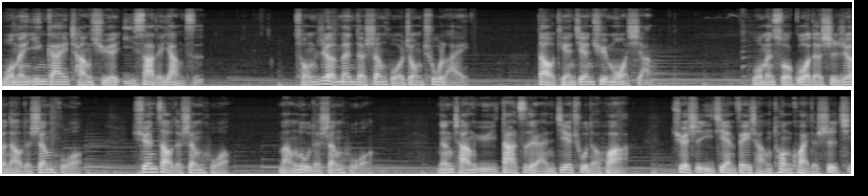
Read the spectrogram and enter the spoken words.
我们应该常学以撒的样子。从热闷的生活中出来，到田间去默想。我们所过的是热闹的生活、喧噪的生活、忙碌的生活。能常与大自然接触的话，却是一件非常痛快的事情。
